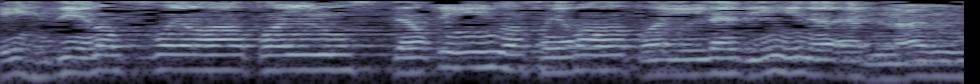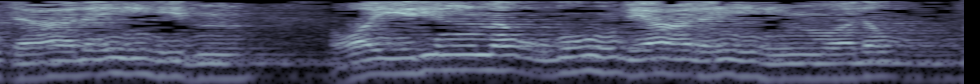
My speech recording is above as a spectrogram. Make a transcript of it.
اهدنا الصراط المستقيم صراط الذين أنعمت عليهم غير المغضوب عليهم ولا الضالين.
